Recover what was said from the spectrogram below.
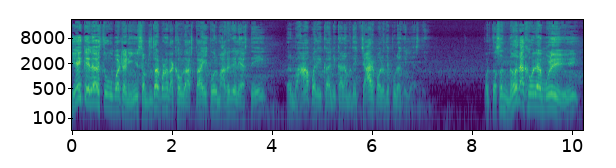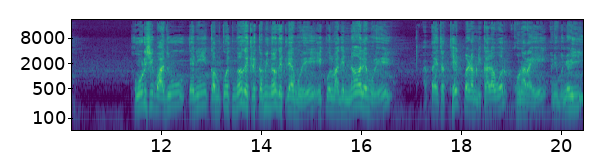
हे केलं असतं उबाटानी समजूतदारपणा दाखवला असता एक पाऊल मागं गेले असते तर महापालिका निकालामध्ये चार पावलं ते पुढे गेले असते. पण तसं न दाखवल्यामुळे थोडीशी बाजू त्यांनी कमकुवत न घेतले कमी न घेतल्यामुळे एक पोल मागे न आल्यामुळे आता याचा थेट परिणाम निकालावर होणार आहे. आणि मंडळी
